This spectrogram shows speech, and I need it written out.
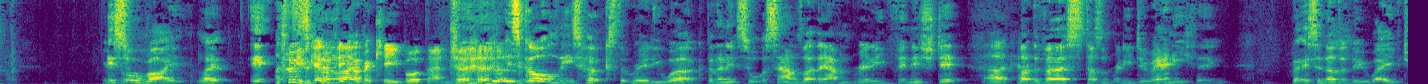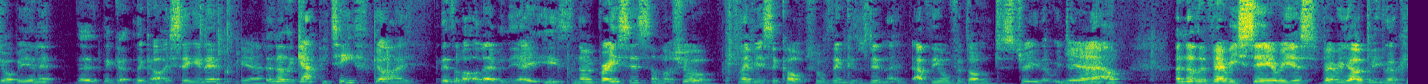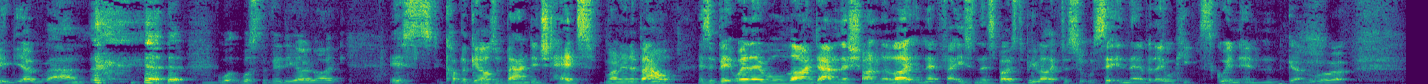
It's all right. Like it. I thought he was it's going to pick like- up a keyboard then. it's got all these hooks that really work, but then it sort of sounds like they haven't really finished it. okay. Like the verse doesn't really do anything. But it's another new wave jobby, isn't it? The, the gu- the guy singing it. Yeah. Another gappy teeth guy. There's a lot of them in the 80s. No braces, I'm not sure. Maybe it's a cultural thing because we didn't have the orthodontistry that we do Yeah. now. Another very serious, very ugly looking young man. what, what's the video like? It's a couple of girls with bandaged heads running about. There's a bit where they're all lying down and they're shining a light in their face and they're supposed to be like just sort of sitting there, but they all keep squinting and going, Whoa.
